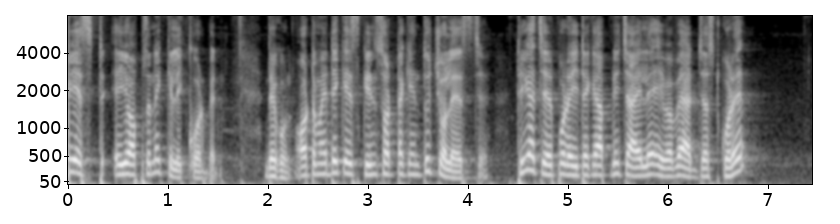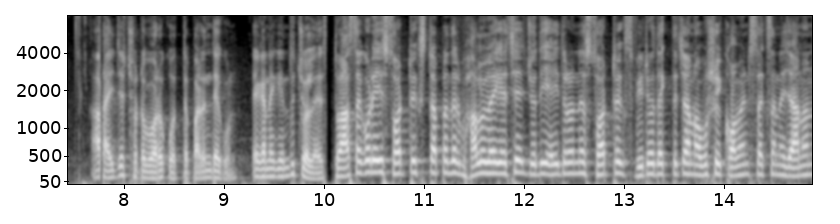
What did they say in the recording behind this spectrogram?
পেস্ট এই অপশানে ক্লিক করবেন। দেখুন অটোমেটিক স্ক্রিনশটটা কিন্তু চলে এসছে। ঠিক আছে? এরপর এইটাকে আপনি চাইলে এইভাবে অ্যাডজাস্ট করে সাইজে ছোটো বড় করতে পারেন। দেখুন, এখানে কিন্তু চলে এসেছে। তো আশা করি এই শর্ট ট্রিক্সটা আপনাদের ভালো লেগেছে। যদি এই ধরনের শর্ট ট্রিক্স ভিডিও দেখতে চান, অবশ্যই কমেন্ট সেকশানে জানান।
